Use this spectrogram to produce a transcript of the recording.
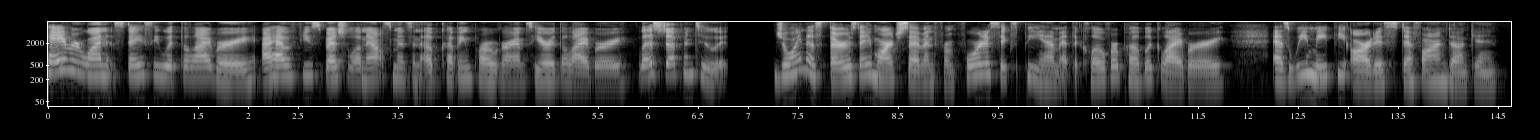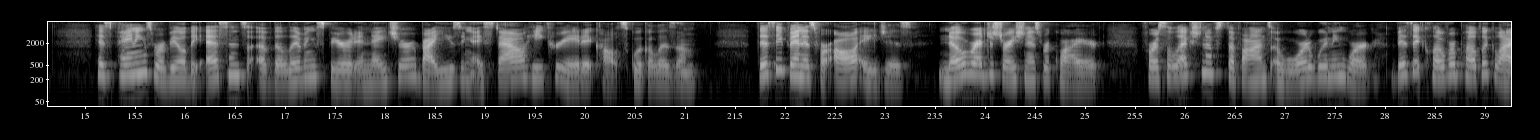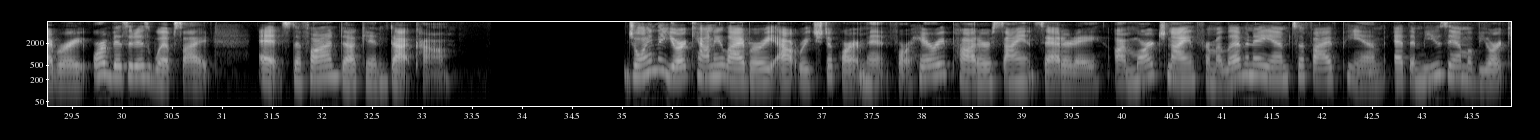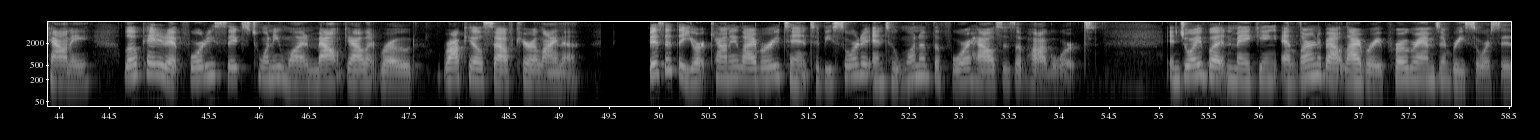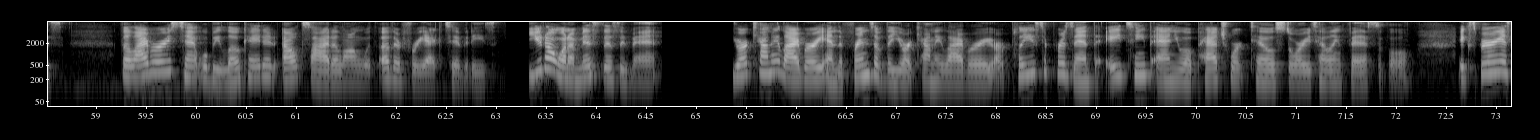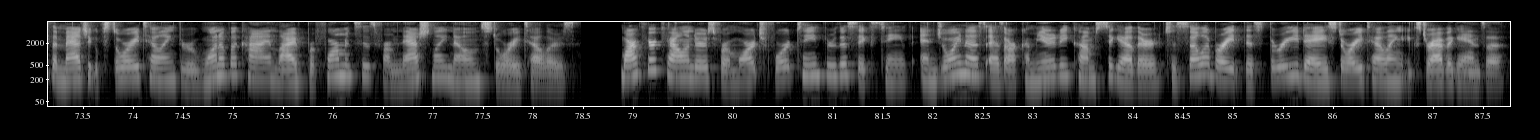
Hey everyone, it's Stacy with the library. I have a few special announcements and upcoming programs here at the library. Let's jump into it. Join us Thursday, March 7th from 4 to 6 p.m. at the Clover Public Library as we meet the artist Stefan Duncan. His paintings reveal the essence of the living spirit in nature by using a style he created called squiggleism. This event is for all ages. No registration is required. For a selection of Stefan's award winning work, visit Clover Public Library or visit his website at stefanduncan.com. Join the York County Library Outreach Department for Harry Potter Science Saturday on March 9th from 11 a.m. to 5 p.m. at the Museum of York County, located at 4621 Mount Gallant Road, Rock Hill, South Carolina. Visit the York County Library tent to be sorted into one of the four houses of Hogwarts enjoy button making, and learn about library programs and resources. The library's tent will be located outside along with other free activities. You don't want to miss this event. York County Library and the Friends of the York County Library are pleased to present the 18th annual Patchwork Tales Storytelling Festival. Experience the magic of storytelling through one of a kind live performances from nationally known storytellers. Mark your calendars for March 14th through the 16th and join us as our community comes together to celebrate this three day storytelling extravaganza.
